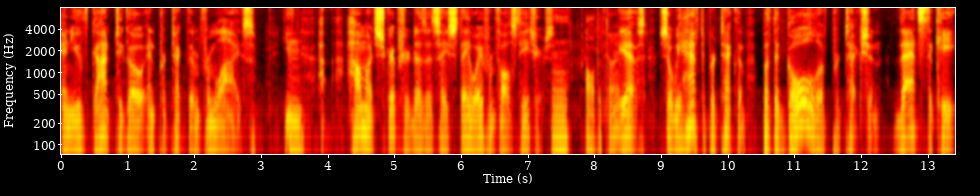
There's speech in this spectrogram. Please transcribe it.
and you've got to go and protect them from lies. You've, mm. h- how much Scripture does it say stay away from false teachers? Mm, all the time. Yes. So we have to protect them. But the goal of protection, that's the key.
